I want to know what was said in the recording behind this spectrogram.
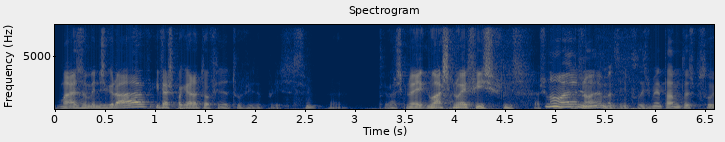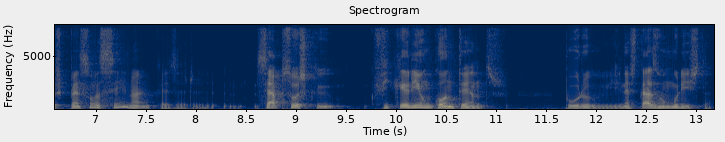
mais ou menos grave e vais pagar até ao fim da tua vida por isso. Sim. Eu acho que não é, não acho que não é fixe isso. Que Não é, não é, mas infelizmente há muitas pessoas que pensam assim, não é? Quer dizer, se há pessoas que, que ficariam contentes por, e neste caso um humorista,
